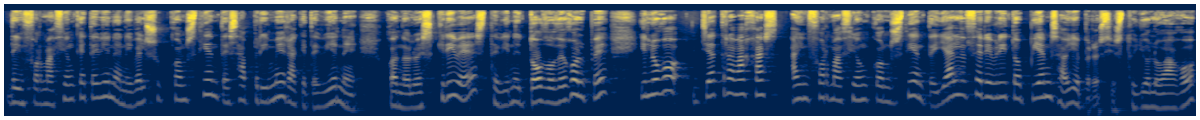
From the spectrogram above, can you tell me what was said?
de información que te viene a nivel subconsciente, esa primera que te viene cuando lo escribes, te viene todo de golpe, y luego ya trabajas a información consciente. Ya el cerebrito piensa, oye, pero si esto yo lo hago,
